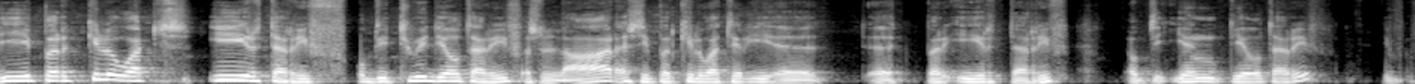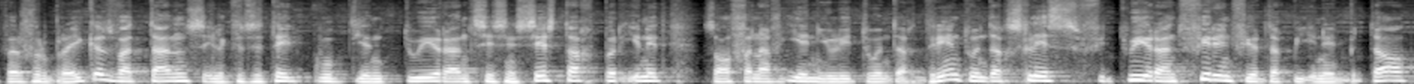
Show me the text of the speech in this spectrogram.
Die per kilowattuur tarief op die tweedeel tarief is laer as die per kilowattuur uh, uh, per uur tarief op die een deel tarief. Die, vir verbruikers wat tans elektrisiteit koop teen R2.66 per eenheid sal vanaf 1 Julie 2023 slegs R2.44 per eenheid betaal,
